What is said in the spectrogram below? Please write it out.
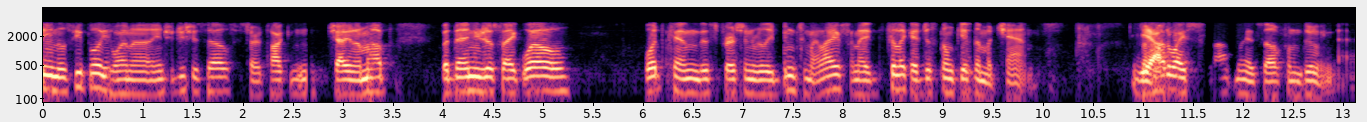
seeing those people, you want to introduce yourself, start talking, chatting them up, but then you're just like, well, what can this person really bring to my life? And I feel like I just don't give them a chance. So yeah. How do I stop myself from doing that?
